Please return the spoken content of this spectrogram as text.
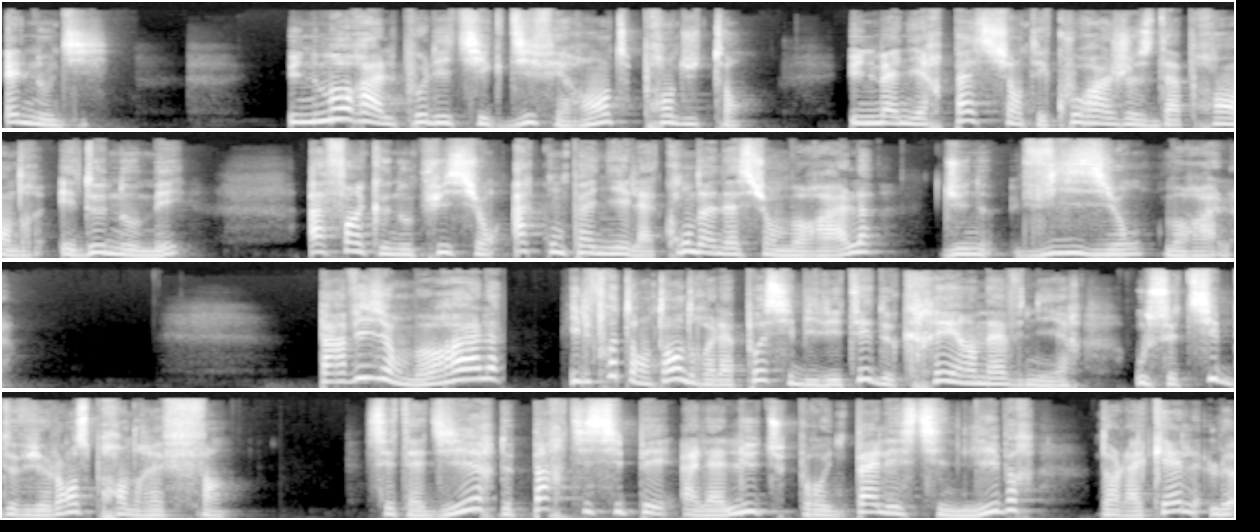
Elle nous dit Une morale politique différente prend du temps, une manière patiente et courageuse d'apprendre et de nommer, afin que nous puissions accompagner la condamnation morale d'une vision morale. Par vision morale, il faut entendre la possibilité de créer un avenir où ce type de violence prendrait fin, c'est-à-dire de participer à la lutte pour une Palestine libre dans laquelle le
